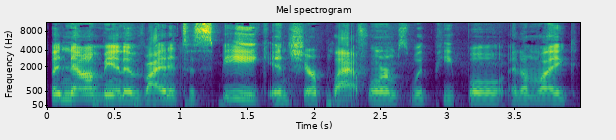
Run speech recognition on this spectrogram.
but now I'm being invited to speak and share platforms with people, and I'm like,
